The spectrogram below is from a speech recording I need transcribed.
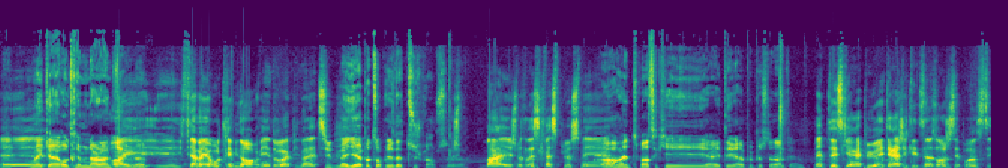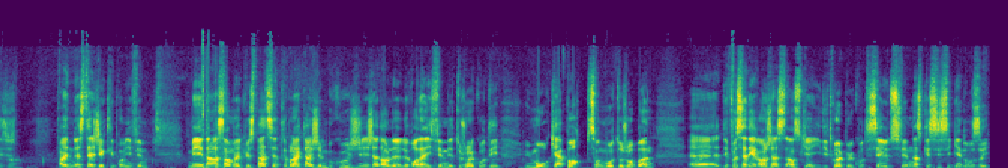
Euh, Mais qui a un rôle très mineur dans le ouais, film. et- et finalement, il y a un rôle très mineur, on reviendra rapidement là-dessus. Mais il n'y avait pas de surprise là-dessus, je pense. euh. Ben, je m'attendais à ce qu'il fasse plus, mais. Ah ouais, tu pensais qu'il aurait été un peu plus là dans le film? Ben, peut-être qu'il aurait pu interagir avec les dinosaures, je sais pas. C'était juste faire une nostalgie avec les premiers films. Mais dans l'ensemble, Chris Pratt, c'est un très bon acteur, j'aime beaucoup. J'adore le, voir dans les films. Il y a toujours un côté humour qui apporte, puis son humour est toujours bonne. Euh, des fois, ça dérange dans le qu'il détruit un peu le côté sérieux du film. Dans ce cas-ci, c'est bien dosé.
